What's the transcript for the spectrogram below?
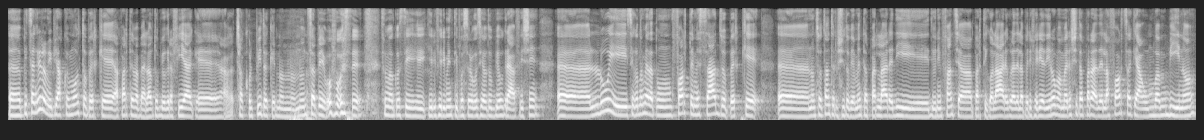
Uh, Pizzangrillo mi piacque molto perché, a parte l'autobiografia che ha, ci ha colpito e che non, non sapevo fosse, insomma, così, che i riferimenti fossero così autobiografici, uh, lui secondo me ha dato un forte messaggio perché eh, non soltanto è riuscito ovviamente a parlare di, di un'infanzia particolare, quella della periferia di Roma, ma è riuscito a parlare della forza che ha un bambino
